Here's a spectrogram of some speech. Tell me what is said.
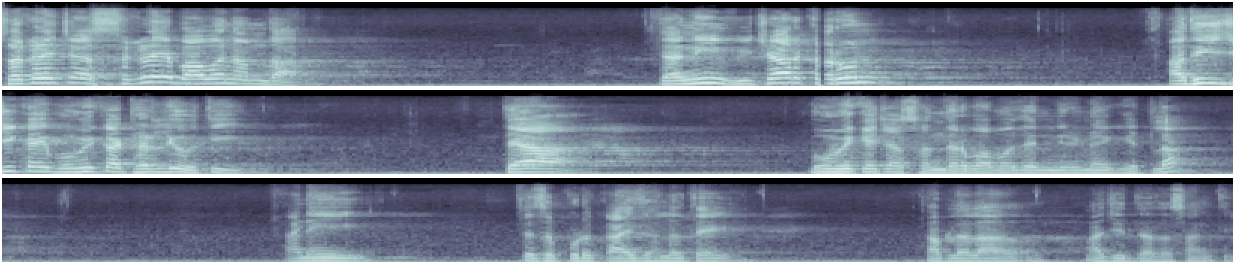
सगळेच्या सगळे बावन आमदार त्यांनी विचार करून आधी जी काही भूमिका ठरली होती त्या भूमिकेच्या संदर्भामध्ये निर्णय घेतला आणि त्याचं पुढं काय झालं ते आपल्याला अजितदादा सांगतील.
